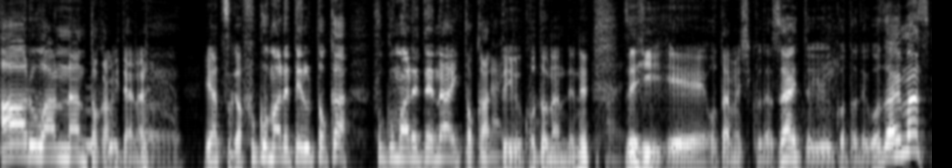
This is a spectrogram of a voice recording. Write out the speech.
R1 なんとかみたいなね。やつが含まれてるとか、含まれてないとかっていうことなんでね。ぜひ、えーお試しくださいということでございます。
